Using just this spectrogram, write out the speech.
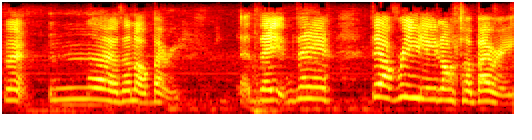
But no, they're not a berry. They they they are really not a berry.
